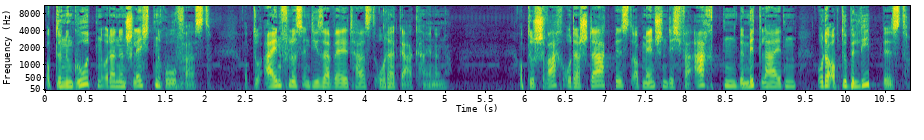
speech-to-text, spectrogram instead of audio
ob du einen guten oder einen schlechten Ruf hast, ob du Einfluss in dieser Welt hast oder gar keinen, ob du schwach oder stark bist, ob Menschen dich verachten, bemitleiden oder ob du beliebt bist,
